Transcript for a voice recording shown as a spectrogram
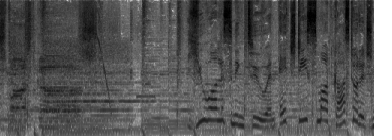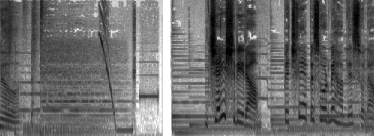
Smartcast. You are listening to an HD Smartcast original. जय श्री राम पिछले एपिसोड में हमने सुना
